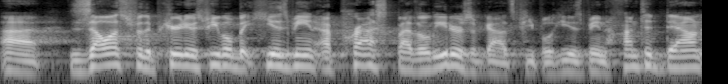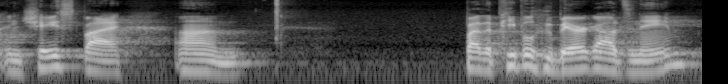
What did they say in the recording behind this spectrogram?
uh, zealous for the purity of his people, but he is being oppressed by the leaders of God's people. He is being hunted down and chased by, um, by the people who bear God's name.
